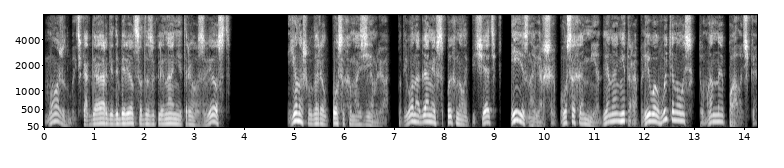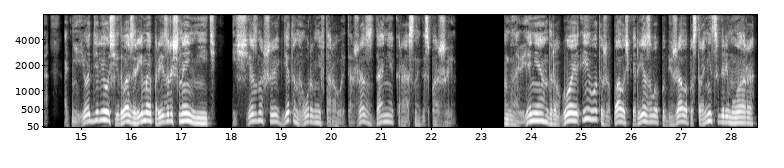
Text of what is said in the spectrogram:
Может быть, когда Арди доберется до заклинаний трех звезд... Юноша ударил посохом о землю. Под его ногами вспыхнула печать, и из навершия посоха медленно, неторопливо вытянулась туманная палочка. От нее отделилась едва зримая призрачная нить, исчезнувшая где-то на уровне второго этажа здания Красной Госпожи. Мгновение, другое, и вот уже палочка резво побежала по странице гримуара,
